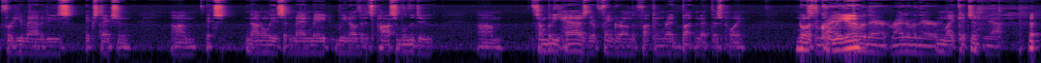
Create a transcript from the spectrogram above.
for humanity's extinction. Um, it's not only is it man-made, we know that it's possible to do. Um, somebody has their finger on the fucking red button at this point. North It's right Korea over there, right over there. in my kitchen. Yeah, the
